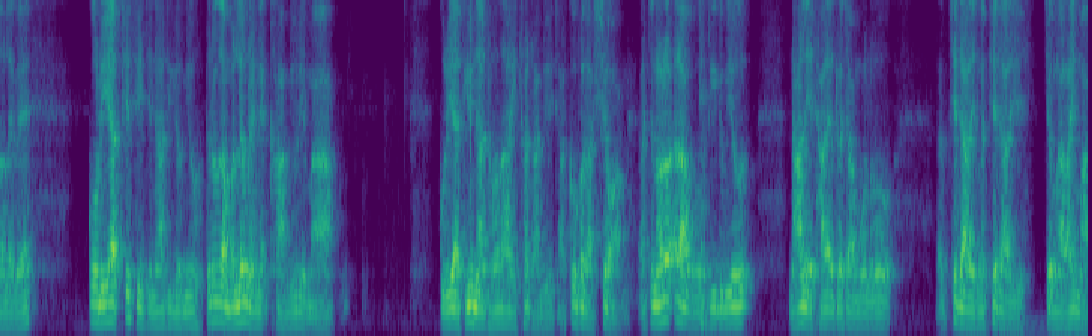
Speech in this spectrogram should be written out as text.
တော့လည်းပဲ ကိုရီးယားဖြစ်စေချင်တာဒီလိုမျိုးသူတို့ကမလုံနိုင်တဲ့အခါမျိုးတွေမှာကိုရီးယားကိနာဒေါသတွေထွက်တာမျိုးကြာကိုယ့်ဘက်ကရှော့ရမယ်အဲကျွန်တော်တို့အဲ့ဒါကိုဒီလိုမျိုးနားလည်ထားတဲ့အတွက်ကြောင့်မို့လို့ဖြစ်တာတွေမဖြစ်တာတွေကြုံလာတိုင်းမှာ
